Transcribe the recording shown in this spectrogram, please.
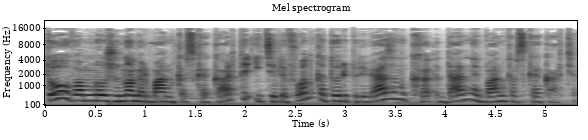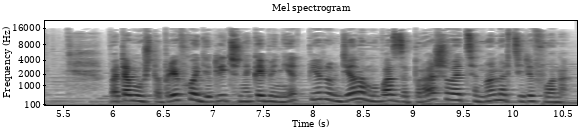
то вам нужен номер банковской карты и телефон, который привязан к данной банковской карте. Потому что при входе в личный кабинет первым делом у вас запрашивается номер телефона –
